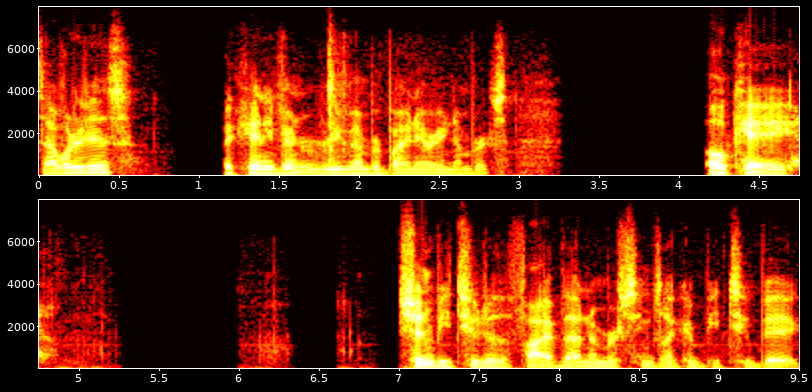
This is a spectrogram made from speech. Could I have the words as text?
that what it is? I can't even remember binary numbers. Okay. Shouldn't be 2 to the 5. That number seems like it'd be too big.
